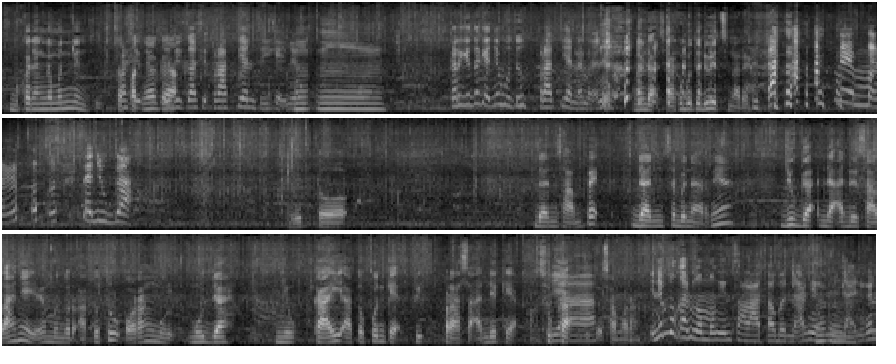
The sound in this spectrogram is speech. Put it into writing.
Bukan yang nemenin sih tepatnya kayak lebih kasih perhatian sih kayaknya. Mm-mm. karena kita kayaknya butuh perhatian anaknya enggak sih aku butuh duit sebenarnya. Memang saya juga. Gitu. Dan sampai dan sebenarnya juga ndak ada salahnya ya menurut aku tuh orang mu- mudah nyukai ataupun kayak perasaan dia kayak suka Ya. gitu sama orang. Ini bukan ngomongin salah atau benarnya Mm-mm. enggak. Ini kan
